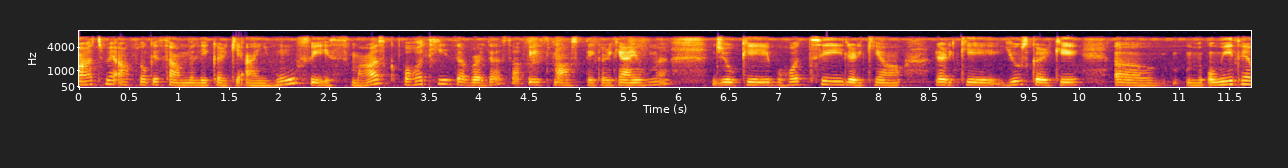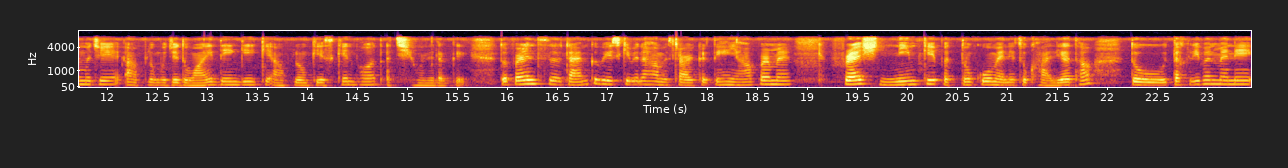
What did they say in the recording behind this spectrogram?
आज मैं आप लोगों के सामने लेकर के आई हूँ फेस मास्क बहुत ही ज़बरदस्त सा फेस मास्क लेकर के आई हूँ मैं, जो कि बहुत सी लड़कियाँ, लड़के यूज़ करके उम्मीद है मुझे, आप लोग मुझे दुआएँ देंगे कि आप लोगों की स्किन बहुत अच्छी होने लग गई। तो फ्रेंड्स टाइम को वेस्ट के बिना हम स्टार्ट करते हैं। यहाँ पर मैं फ्रेश नीम के पत्तों को मैंने सुखा लिया था। तो तकरीबन मैंने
